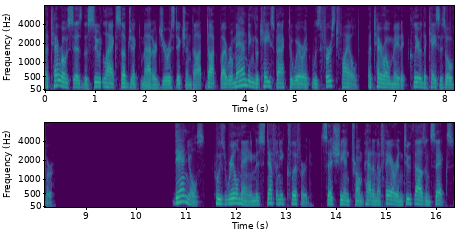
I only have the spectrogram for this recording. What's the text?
Otero says the suit lacks subject matter jurisdiction. By remanding the case back to where it was first filed, Otero made it clear the case is over. Daniels, whose real name is Stephanie Clifford, says she and Trump had an affair in 2006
